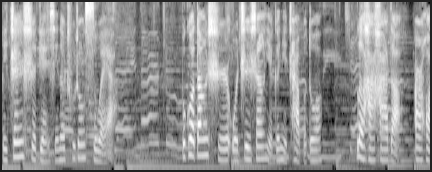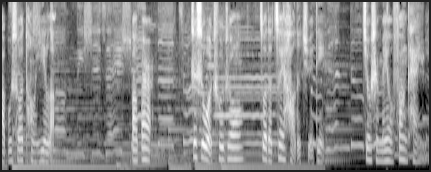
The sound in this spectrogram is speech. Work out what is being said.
你真是典型的初中思维啊！不过当时我智商也跟你差不多，乐哈哈的，二话不说同意了。宝贝儿，这是我初中做的最好的决定，就是没有放开你。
